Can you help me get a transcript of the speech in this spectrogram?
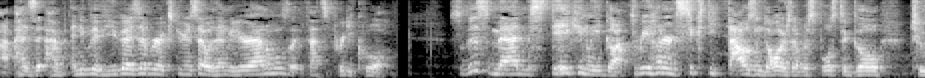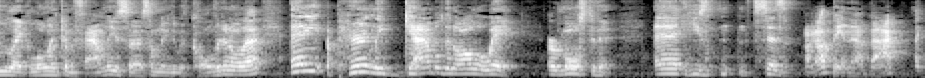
Uh, has have any of you guys ever experienced that with any of your animals? Like that's pretty cool. So this man mistakenly got $360,000 that was supposed to go to like low income families, uh, something to do with COVID and all that. And he apparently gambled it all away, or most of it. And he says, I'm not paying that back. Like,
